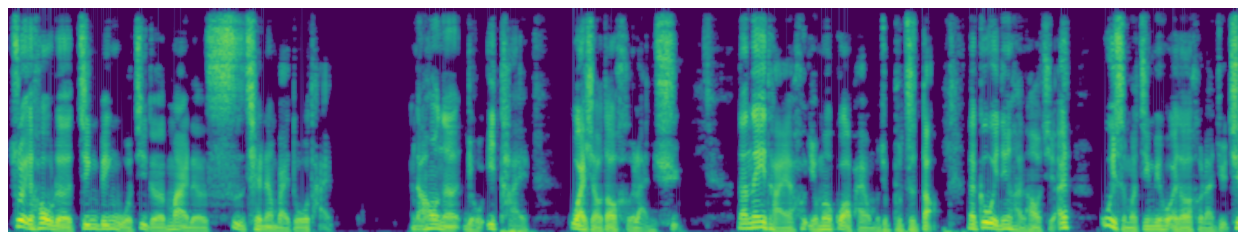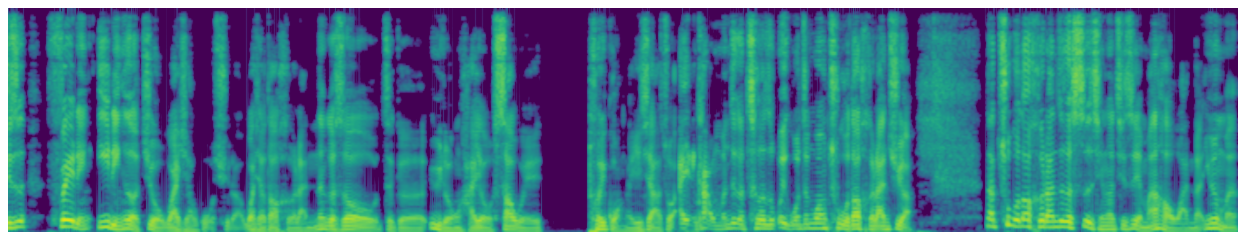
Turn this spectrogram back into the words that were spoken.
最后的精兵我记得卖了四千两百多台，然后呢有一台外销到荷兰去，那那一台有没有挂牌我们就不知道。那各位一定很好奇，哎。为什么精兵会外销到荷兰去？其实菲凌一零二就有外销过去了，外销到荷兰。那个时候，这个裕隆还有稍微推广了一下，说：“哎，你看我们这个车子为国争光，出口到荷兰去啊。”那出口到荷兰这个事情呢，其实也蛮好玩的，因为我们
